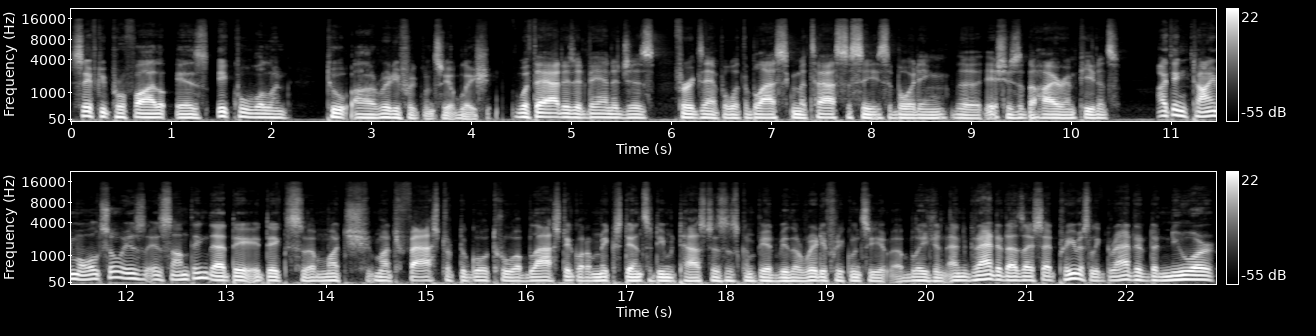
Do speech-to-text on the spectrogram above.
safety profile is equivalent to uh, radiofrequency ablation. With the added advantages, for example, with the blast metastases, avoiding the issues of the higher impedance. I think time also is is something that it takes uh, much much faster to go through a blastic or a mixed density metastasis compared with a radiofrequency ablation. And granted, as I said previously, granted the newer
